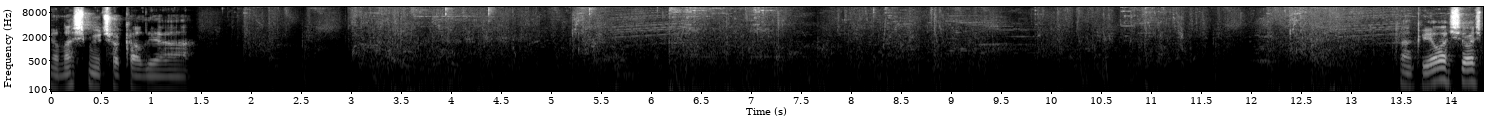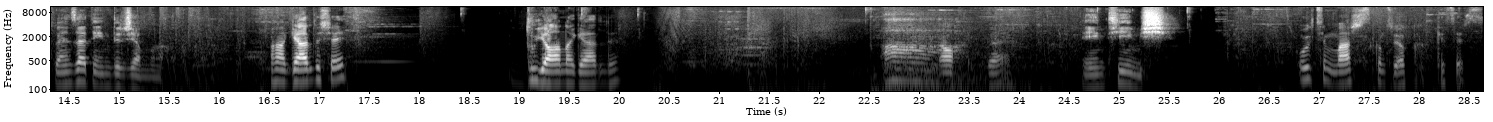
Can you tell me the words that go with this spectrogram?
Yanaşmıyor çakal ya. Kanka yavaş yavaş ben zaten indireceğim bunu. Aha geldi şey. Duyağına geldi. Aa, Ah be. NT'ymiş. Ultim var, sıkıntı yok. Keseriz.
